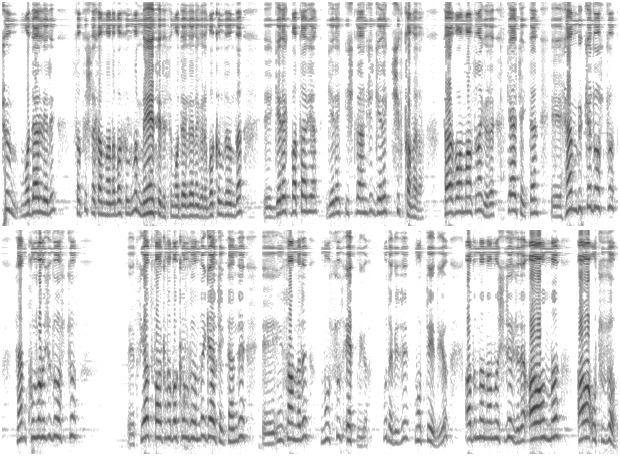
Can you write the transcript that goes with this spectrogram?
tüm modelleri satış rakamlarına bakıldığında M serisi modellerine göre bakıldığında e, gerek batarya, gerek işlemci, gerek çift kamera performansına göre gerçekten e, hem bütçe dostu hem kullanıcı dostu e, fiyat farkına bakıldığında gerçekten de e, insanları mutsuz etmiyor. Bu da bizi mutlu ediyor. Adından anlaşılacağı üzere A10 ile A30'u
